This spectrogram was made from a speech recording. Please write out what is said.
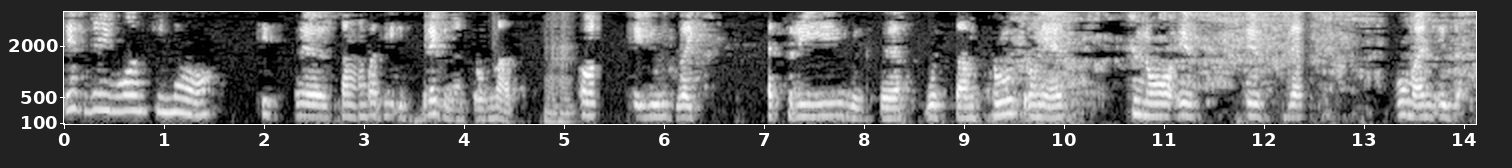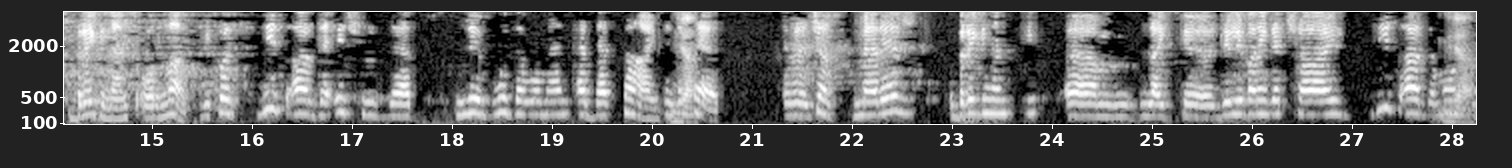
if they want to know if uh, somebody is pregnant or not, hmm or they use like a tree with uh, with some fruit on it to know if if that woman is pregnant or not, because these are the issues that live with the woman at that time in Yeah. the past. Uh, just marriage, pregnancy, um, like uh, delivering a child. These are the most Yeah.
